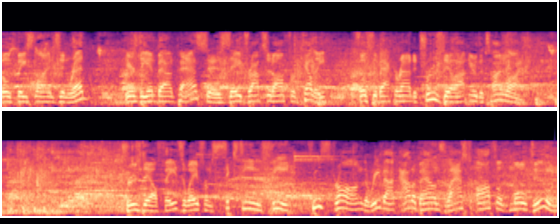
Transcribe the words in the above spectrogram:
those baselines in red. Here's the inbound pass as Zay drops it off for Kelly. Flips it back around to Truesdale out near the timeline. Truesdale fades away from 16 feet. Too strong. The rebound out of bounds. Last off of Muldoon.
